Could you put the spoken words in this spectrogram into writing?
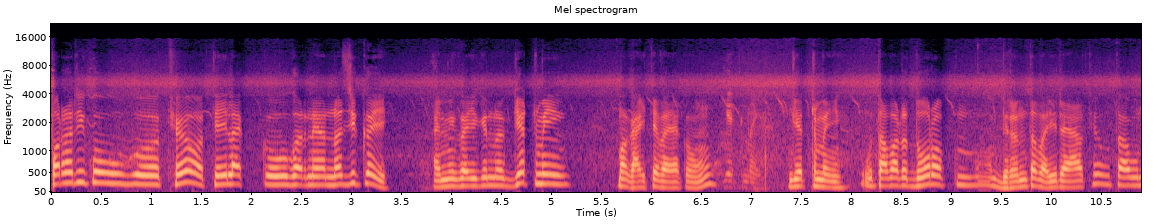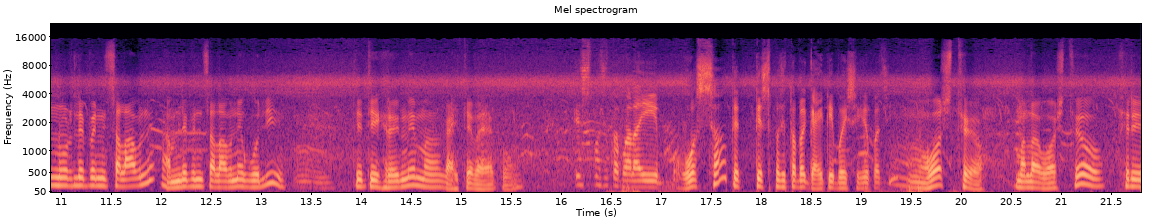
प्रहरीको थियो त्यहीलाई उ गर्ने नजिकै हामी गइकन गेटमै म घाइते भएको हुँ। गेटमै। उताबाट दोहोरो भिरन्त भइरहेको थियो। उता उनीहरूले पनि चलाउने हामीले पनि चलाउने गोली। त्यतिखेर नै म घाइते भएको हुँ। त्यसपछि तपाईँलाई होस छ? त्य- त्यसपछि तपाईँ घाइते भइसकेपछि? होस थियो। मलाई होस थियो। फेरि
